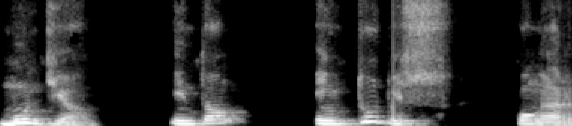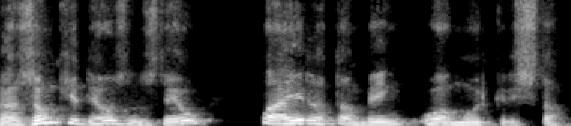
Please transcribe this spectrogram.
mundial. Então, em tudo isso, com a razão que Deus nos deu, paira também o amor cristão.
